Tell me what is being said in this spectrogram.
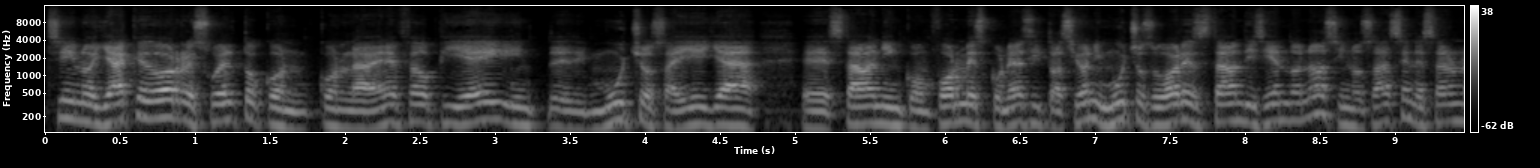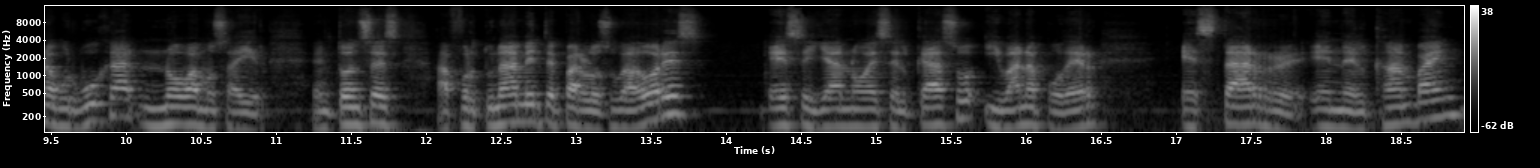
Sí, no, ya quedó resuelto con, con la NFLPA y, muchos ahí ya eh, estaban inconformes con esa situación y muchos jugadores estaban diciendo, no, si nos hacen estar en una burbuja, no vamos a ir. Entonces, afortunadamente para los jugadores, ese ya no es el caso y van a poder estar en el combine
